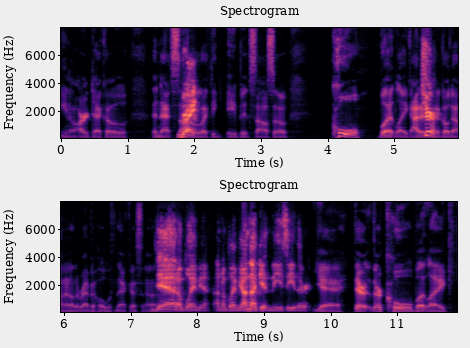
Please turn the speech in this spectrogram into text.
you know Art Deco and that style, Right. like the eight bit style. So cool, but like I didn't Sure. want to go down another rabbit hole with NECA. So yeah, I don't blame you. I don't blame you. I'm not getting these either. yeah, they're they're cool, but like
